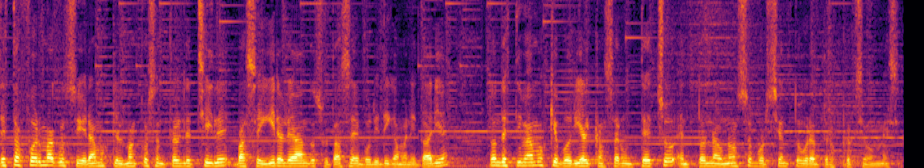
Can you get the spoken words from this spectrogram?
De esta forma, consideramos que el Banco Central de Chile va a seguir elevando su tasa de política monetaria, donde estimamos que podría alcanzar un techo en torno a un 11% durante los próximos meses.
